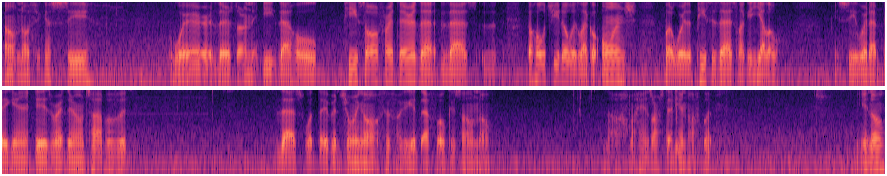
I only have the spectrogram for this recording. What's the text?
I don't know if you can see where they're starting to eat that whole piece off right there. That that's the whole Cheeto is like an orange, but where the piece is at, it's like a yellow. You see where that big ant is right there on top of it. That's what they've been chewing off. If I could get that focus, I don't know. Nah, my hands aren't steady enough, but you know,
